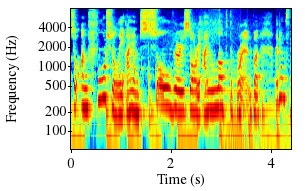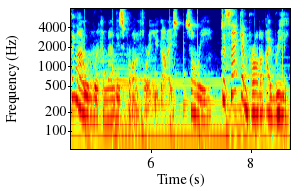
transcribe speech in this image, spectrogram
So unfortunately, I am so very sorry. I love the brand, but I don't think I would recommend this product for you guys. Sorry. The second product, I really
